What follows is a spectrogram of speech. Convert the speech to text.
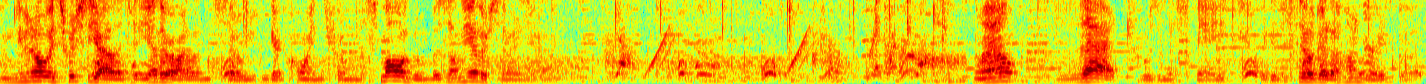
And you can always switch the island to the other island so you can get coins from the small Goombas on the other side of the island. Well, that was a mistake. I could still get a hundred, but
